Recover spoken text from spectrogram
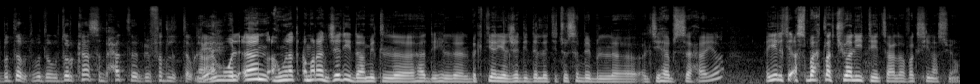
بالضبط بالضبط. دركا سبحت بفضل التلقيح. نعم والآن هناك أمراض جديدة مثل هذه البكتيريا الجديدة التي تسبب ال- التهاب السحايا هي التي أصبحت l'actualité تاع ال vaccination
